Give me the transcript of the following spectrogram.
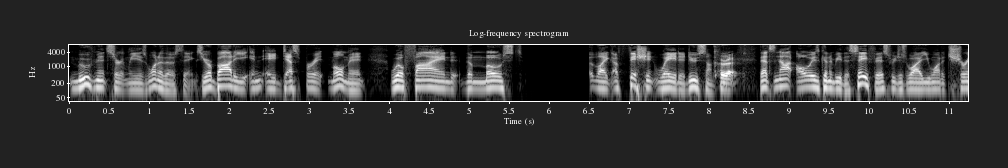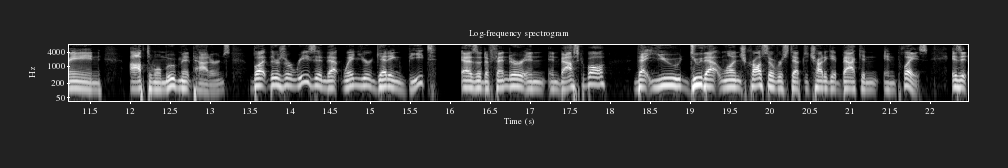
movement certainly is one of those things. Your body in a desperate moment will find the most like efficient way to do something. Correct. That's not always going to be the safest, which is why you want to train optimal movement patterns. But there's a reason that when you're getting beat as a defender in, in basketball, that you do that lunge crossover step to try to get back in, in place. Is it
